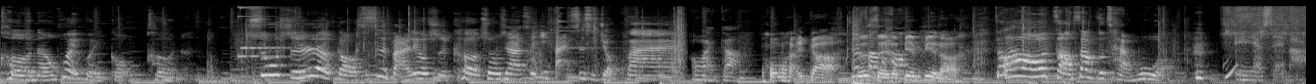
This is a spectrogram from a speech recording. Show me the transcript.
可能会回购，可能。舒食热狗四百六十克，售价是一百四十九块。Oh my god！Oh my god，这是谁的便便啊？找到我早上的产物哦。ASMR。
